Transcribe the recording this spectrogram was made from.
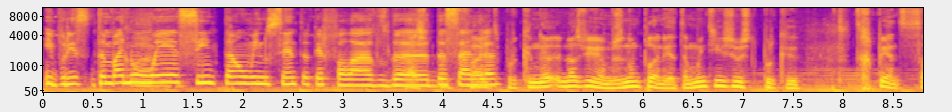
e por isso também não é assim tão inocente eu ter falado da, Acho da Sandra. Porque nós vivemos num planeta muito injusto, porque de repente, se,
